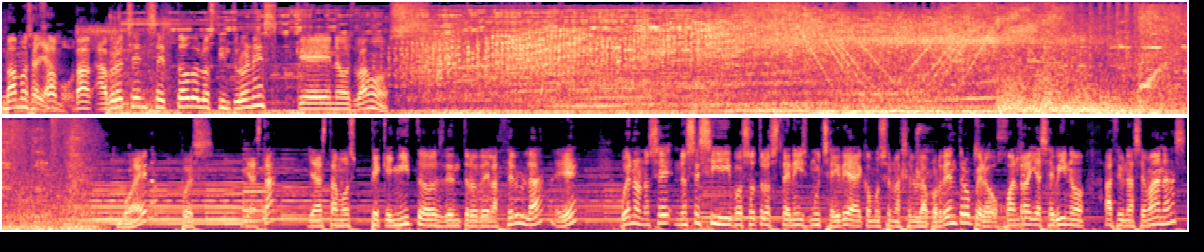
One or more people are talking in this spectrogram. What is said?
Vamos allá. Vamos. Va, abróchense todos los cinturones que nos vamos. Pues ya está. Ya estamos pequeñitos dentro de la célula, ¿eh? Bueno, no sé, no sé si vosotros tenéis mucha idea de cómo es una célula por dentro, pero Juan Raya se vino hace unas semanas.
